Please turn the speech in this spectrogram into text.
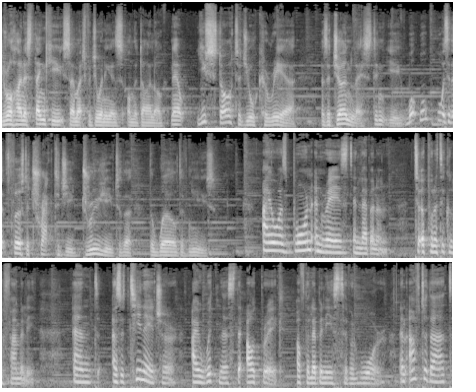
Your Royal Highness, thank you so much for joining us on the dialogue. Now, you started your career as a journalist, didn't you? What, what, what, was it that first attracted you, drew you to the, the world of news? I was born and raised in Lebanon to a political family. And as a teenager, I witnessed the outbreak of the Lebanese Civil War. And after that,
